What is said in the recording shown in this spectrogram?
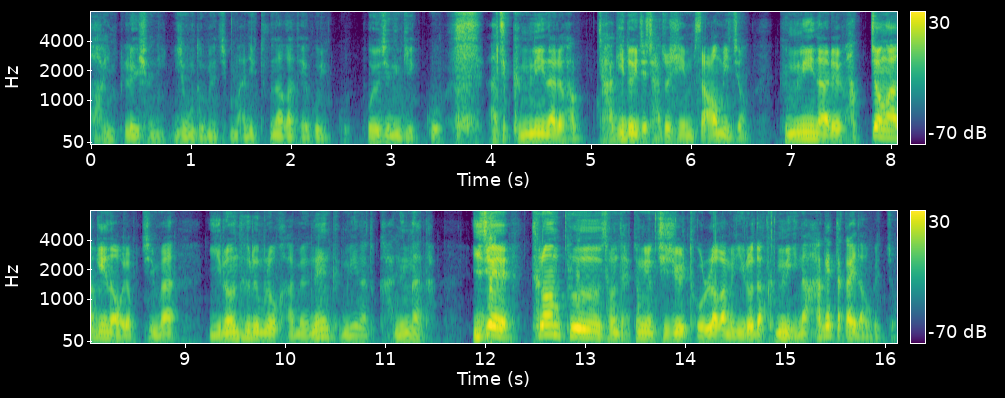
아, 인플레이션이 이 정도면 지금 많이 둔화가 되고 있고 보여지는 게 있고 아직 금리 인하를 확 자기도 이제 자존심 싸움이죠. 금리 인하를 확정하기는 어렵지만 이런 흐름으로 가면은 금리 인하도 가능하다. 이제 트럼프 전 대통령 지지율 더 올라가면 이러다 금리 인하 하겠다까지 나오겠죠.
